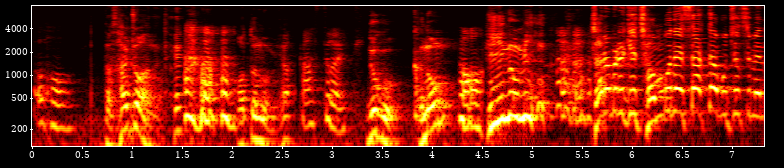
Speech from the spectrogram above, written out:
어허 나살 좋아하는데? 어떤 놈이야? 가스라이팅 누구? 그놈? 어. 이놈이? 자 여러분 이렇게 전분에 싹 다 묻혔으면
